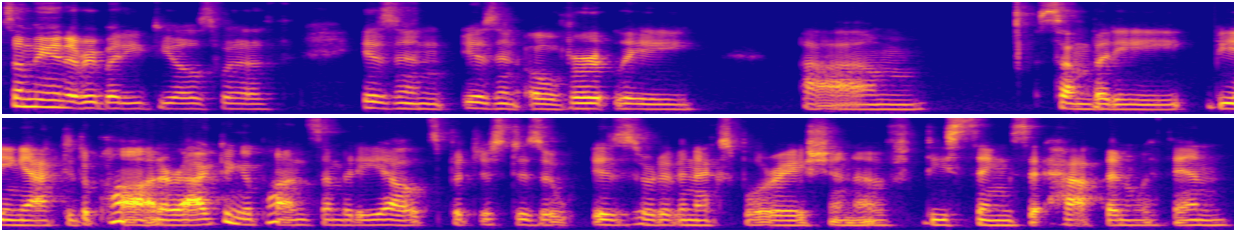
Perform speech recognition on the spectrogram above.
something that everybody deals with isn't isn't overtly um, somebody being acted upon or acting upon somebody else, but just is a is sort of an exploration of these things that happen within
